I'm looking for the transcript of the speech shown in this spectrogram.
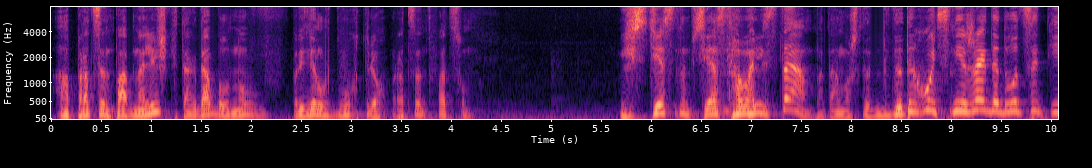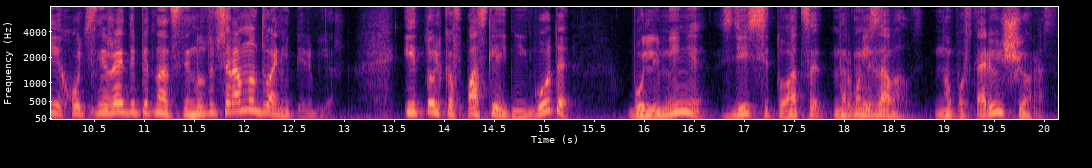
а процент по обналичке тогда был ну, в пределах 2-3% от суммы. Естественно, все оставались там, потому что да ты хоть снижай до 20, хоть снижай до 15, но ты все равно 2 не перебьешь. И только в последние годы более-менее здесь ситуация нормализовалась. Но повторю еще раз.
